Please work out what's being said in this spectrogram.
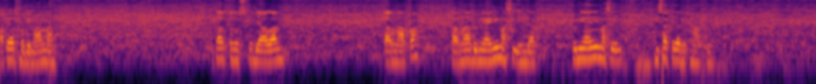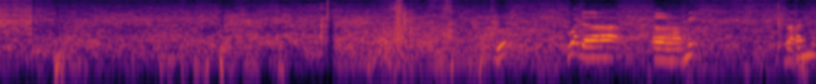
Tapi harus bagaimana? Kita harus terus berjalan. Karena apa? Karena dunia ini masih indah. Dunia ini masih bisa kita nikmati. Bu ada eh, mie berapa nih?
